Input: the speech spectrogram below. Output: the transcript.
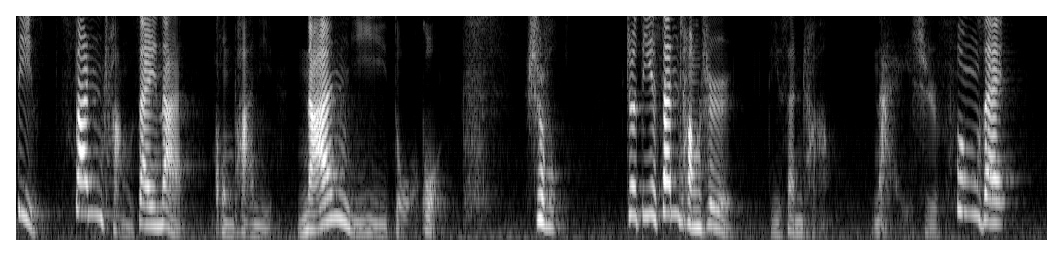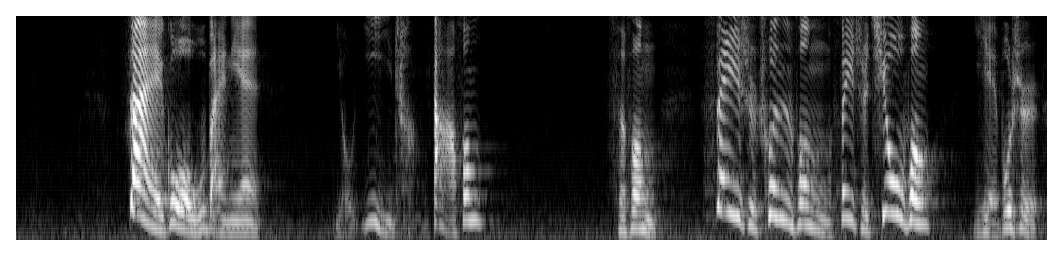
第三场灾难，恐怕你难以躲过。师傅，这第三场是第三场，乃是风灾。再过五百年，有一场大风。此风，非是春风，非是秋风，也不是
